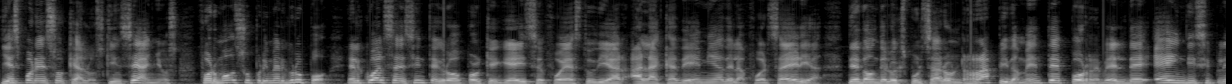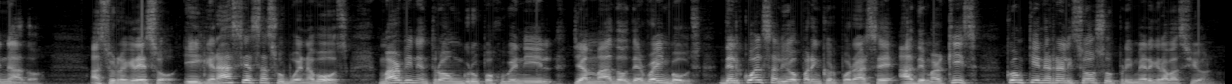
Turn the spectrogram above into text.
y es por eso que a los 15 años formó su primer grupo, el cual se desintegró porque Gay se fue a estudiar a la Academia de la Fuerza Aérea, de donde lo expulsaron rápidamente por rebelde e indisciplinado. A su regreso, y gracias a su buena voz, Marvin entró a un grupo juvenil llamado The Rainbows, del cual salió para incorporarse a The Marquis, con quienes realizó su primer grabación.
